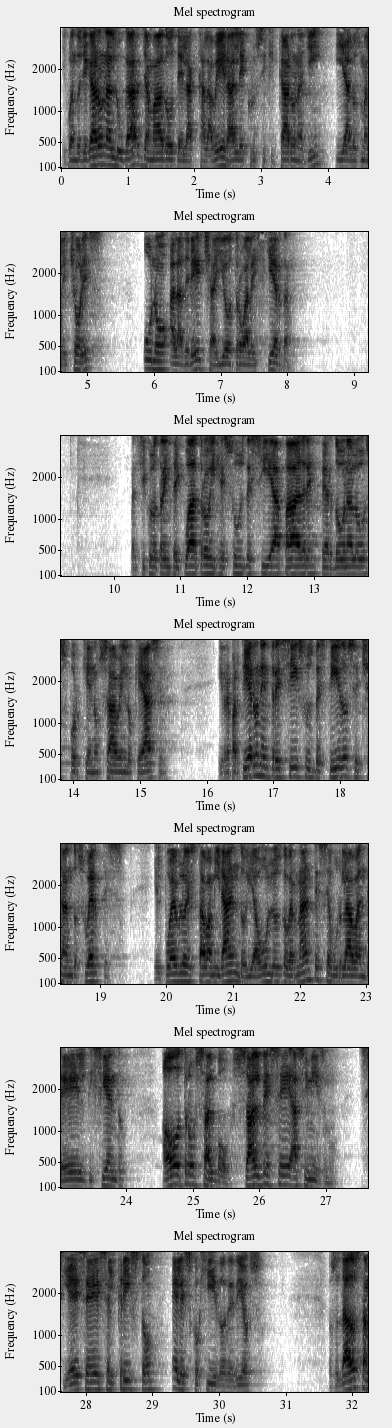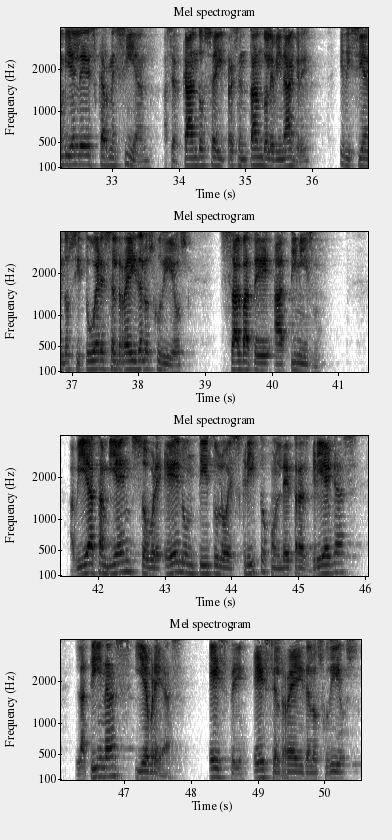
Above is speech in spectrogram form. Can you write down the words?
Y cuando llegaron al lugar llamado de la calavera, le crucificaron allí y a los malhechores, uno a la derecha y otro a la izquierda. Versículo 34, y Jesús decía, Padre, perdónalos porque no saben lo que hacen. Y repartieron entre sí sus vestidos echando suertes. El pueblo estaba mirando y aún los gobernantes se burlaban de él, diciendo, A otro salvó, sálvese a sí mismo, si ese es el Cristo, el escogido de Dios. Los soldados también le escarnecían, acercándose y presentándole vinagre, y diciendo, Si tú eres el rey de los judíos, sálvate a ti mismo. Había también sobre él un título escrito con letras griegas, latinas y hebreas este es el rey de los judíos.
